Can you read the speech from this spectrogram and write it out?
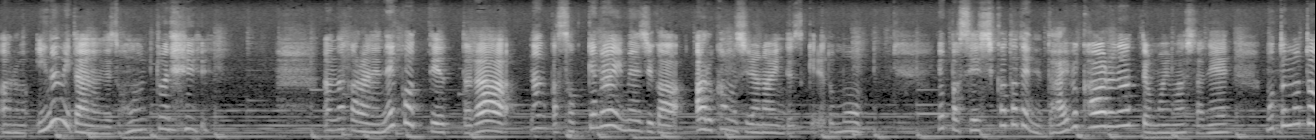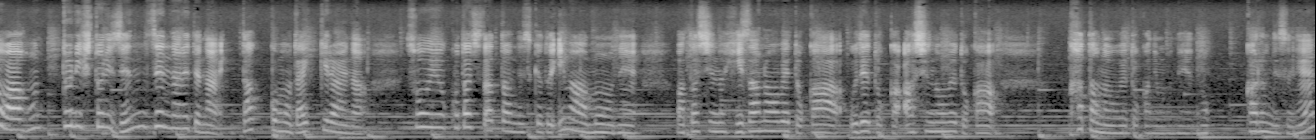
あの犬みたいなんです本当に。だからね猫って言ったらなんかそっけないイメージがあるかもしれないんですけれどもやっぱ接し方でねだいぶ変わるなって思いましたね。もともとは本当に人に全然慣れてない。抱っこも大嫌いなそういう子たちだったんですけど今はもうね私の膝の上とか腕とか足の上とか肩の上とかにもね乗っかるんですね。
